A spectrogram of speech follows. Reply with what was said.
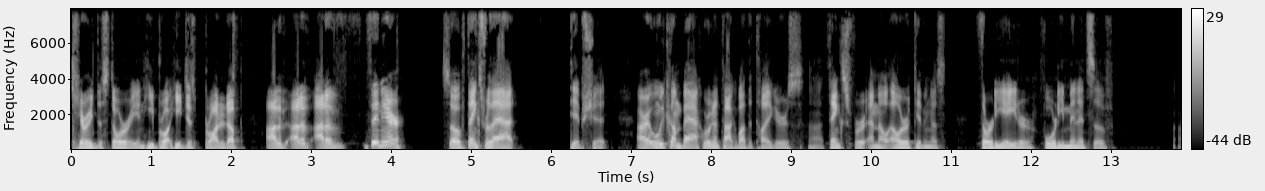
carried the story, and he brought he just brought it up out of out of out of thin air. So thanks for that, dipshit. All right, when we come back, we're going to talk about the Tigers. Uh, thanks for ML Elrick giving us 38 or 40 minutes of uh,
